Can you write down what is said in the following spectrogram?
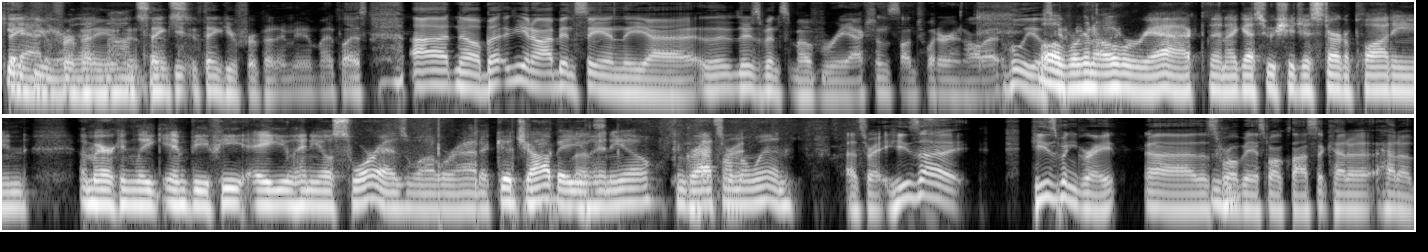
Thank you for putting thank you thank you for putting me in my place. Uh no, but you know, I've been seeing the uh th- there's been some overreactions on Twitter and all that. Julio's Well, if we're going to overreact, then I guess we should just start applauding American League MVP A. Eugenio Suarez while we're at it. Good job, A. Eugenio. Congrats on right. the win. That's right. He's uh he's been great. Uh this Mhm. World Baseball Classic had a had a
